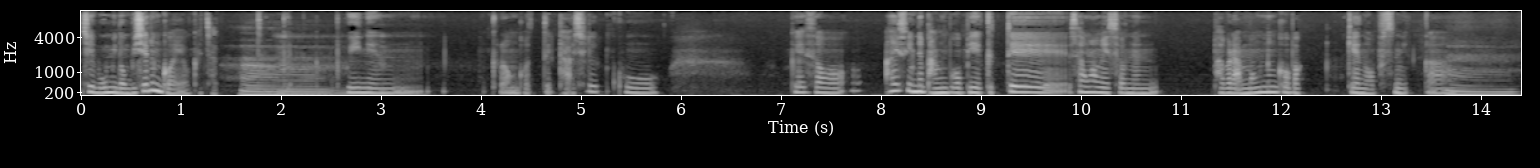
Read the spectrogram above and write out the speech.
제 몸이 너무 싫은 거예요. 그 자, 음. 그 보이는 그런 것들 다 싫고 그래서 할 수 있는 방법이 그때 상황에서는 밥을 안 먹는 거밖에 없으니까 음.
